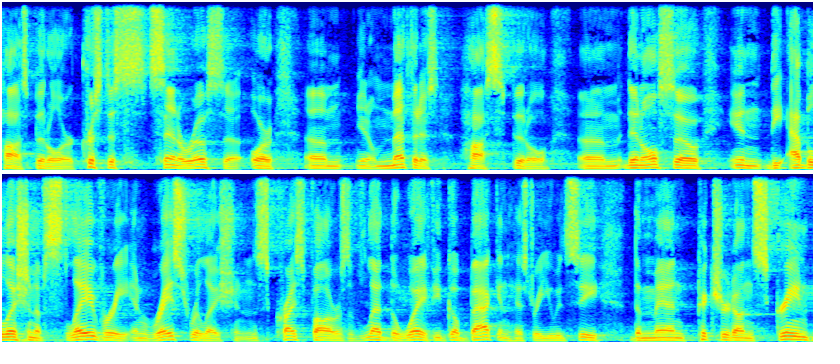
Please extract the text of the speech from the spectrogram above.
hospital or Christus Santa Rosa or um, you know Methodist hospital. Um, then also in the abolition of slavery and race relations, Christ followers have led the way. If you go back in history, you would see the man pictured on screen,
